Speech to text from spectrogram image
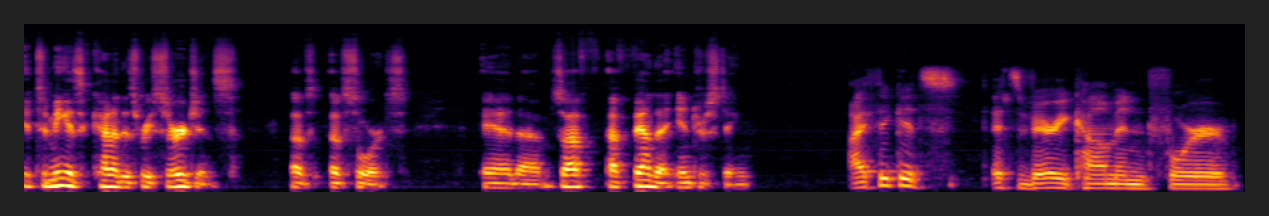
it, to me, it's kind of this resurgence of, of sorts. And um, so I've, I've found that interesting. I think it's it's very common for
